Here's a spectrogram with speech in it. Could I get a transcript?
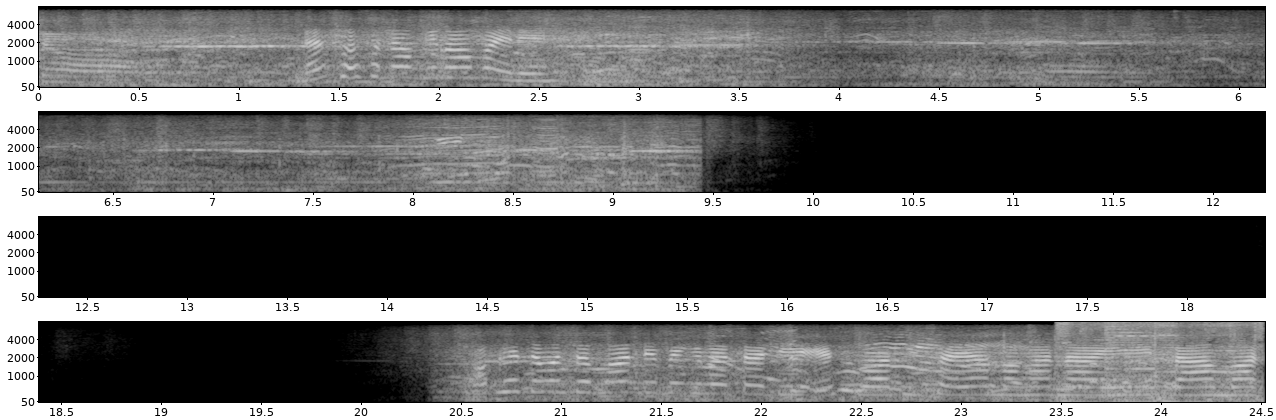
Tuh. dan suasana makin ramai nih Oke teman-teman, demikian tadi eksplorasi saya mengenai Taman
